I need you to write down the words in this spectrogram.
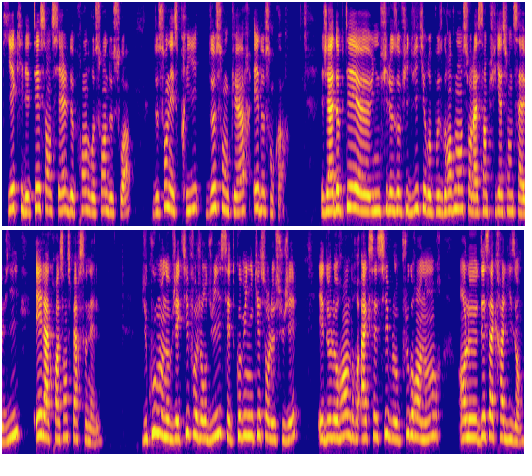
qui est qu'il est essentiel de prendre soin de soi, de son esprit, de son cœur et de son corps. J'ai adopté euh, une philosophie de vie qui repose grandement sur la simplification de sa vie et la croissance personnelle. Du coup, mon objectif aujourd'hui, c'est de communiquer sur le sujet et de le rendre accessible au plus grand nombre en le désacralisant.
